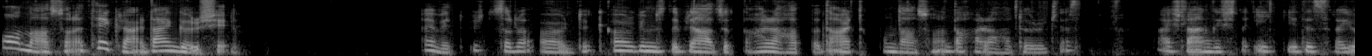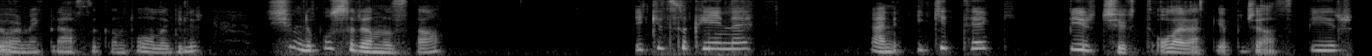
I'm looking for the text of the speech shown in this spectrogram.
Ondan sonra tekrardan görüşelim. Evet 3 sıra ördük. Örgümüz de birazcık daha rahatladı. Artık bundan sonra daha rahat öreceğiz. Başlangıçta ilk 7 sırayı örmek biraz sıkıntı olabilir. Şimdi bu sıramızda 2 sık iğne yani 2 tek bir çift olarak yapacağız. 1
